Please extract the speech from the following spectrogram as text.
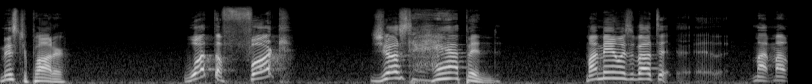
Mr. Potter. What the fuck just happened? My man was about to uh, my my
